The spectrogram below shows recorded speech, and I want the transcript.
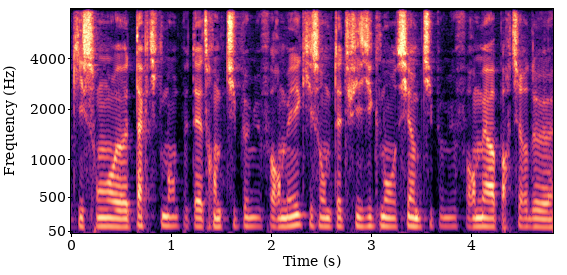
qui sont tactiquement peut-être un petit peu mieux formés, qui sont peut-être physiquement aussi un petit peu mieux formés à partir de,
